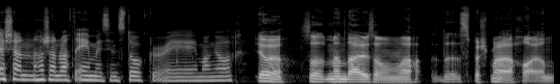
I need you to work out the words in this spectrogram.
jeg kjenner, har ikke han vært Amy sin stalker i mange år? Jo, jo. Så, men det er liksom det Spørsmålet er har han,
